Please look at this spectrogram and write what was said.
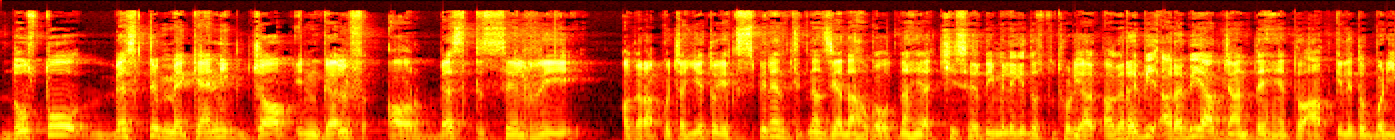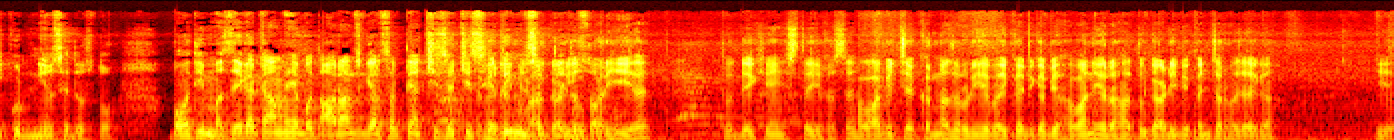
दोस्तों best mechanic job in Gulf और बेस्ट सैलरी अगर आपको चाहिए तो एक्सपीरियंस जितना ज़्यादा होगा उतना ही अच्छी सैलरी मिलेगी दोस्तों थोड़ी। अगर अभी अरबी आप जानते हैं तो आपके लिए तो बड़ी गुड न्यूज़ है दोस्तों। बहुत ही मज़े का काम है बहुत आराम से कर सकते हैं अच्छी से अच्छी सैलरी मिल सकती है दोस्तों ही है तो देखें इस तरीके से। हवा भी चेक करना ज़रूरी है भाई कभी कभी हवा नहीं रहा तो गाड़ी भी पंचर हो जाएगा। ये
